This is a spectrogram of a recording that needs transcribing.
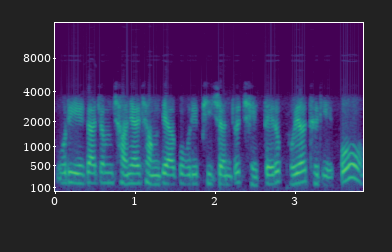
우리가 좀 전열 정비하고 우리 비전도 제대로 보여드리고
